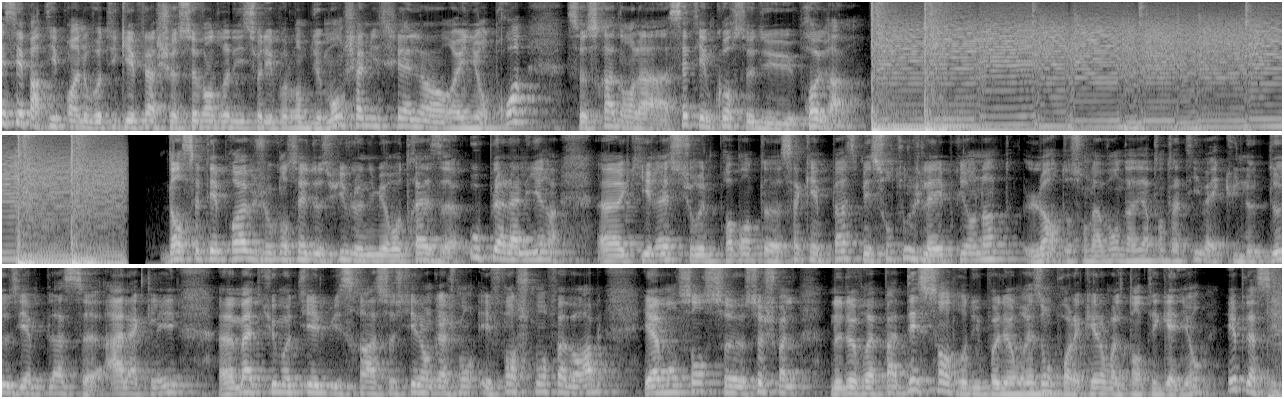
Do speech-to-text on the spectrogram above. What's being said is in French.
Et c'est parti pour un nouveau ticket flash ce vendredi sur l'hippodrome du Mont-Saint-Michel en Réunion 3. Ce sera dans la septième course du programme. Dans cette épreuve, je vous conseille de suivre le numéro 13, Oupla la Lire, euh, qui reste sur une probante cinquième place, mais surtout, je l'avais pris en note lors de son avant-dernière tentative avec une deuxième place à la clé. Euh, Mathieu Mottier lui sera associé, l'engagement est franchement favorable, et à mon sens, euh, ce cheval ne devrait pas descendre du podium, raison pour laquelle on va le tenter gagnant et placé.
